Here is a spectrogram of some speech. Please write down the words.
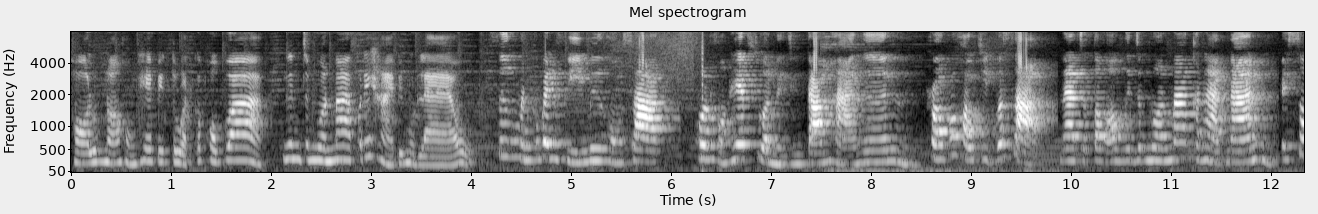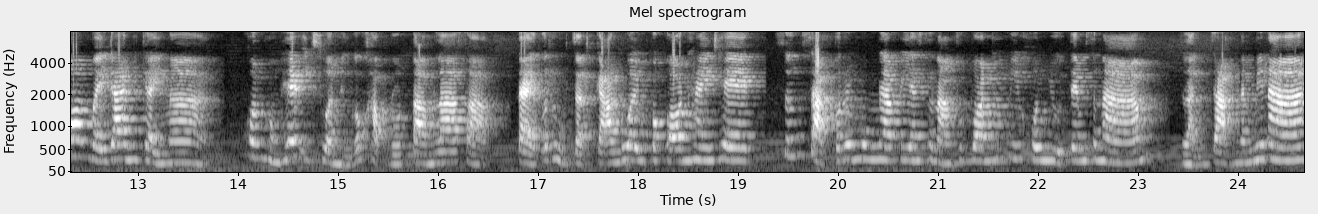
พอลูกน้องของเทพไปตรวจก็พบว่าเงินจำนวนมากก็ได้หายไปหมดแล้ว ซึ่งมันก็เป็นฝีมือของซัก คนของเทพส่วนหนึ่งจึงตามหาเงิน เพราะพวกเขาคิดว่าศักดิ์น่าจะต้องเอาเงินจำนวนมากขนาดนั้น ไปซ่อนไว้ได้ไม่ไกลมาก คนของเทพอีกส่วนหนึ่งก็ขับรถตามล่าศักดิ์แต่ก็ถูกจัดการด้วยอุปกรณ์ไฮเทค ซึ่งศักดิ์ก็ได้มุ่งหน้าไปยังสนามฟุตบอลที่มีคนอยู่เต็มสนาม หลังจากนั้นไม่นาน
